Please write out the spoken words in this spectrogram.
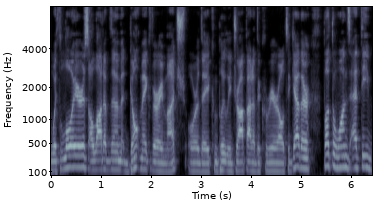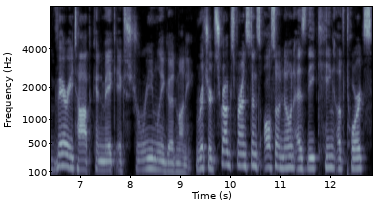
with lawyers, a lot of them don't make very much or they completely drop out of the career altogether, but the ones at the very top can make extremely good money. Richard Scruggs, for instance, also known as the king of torts,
